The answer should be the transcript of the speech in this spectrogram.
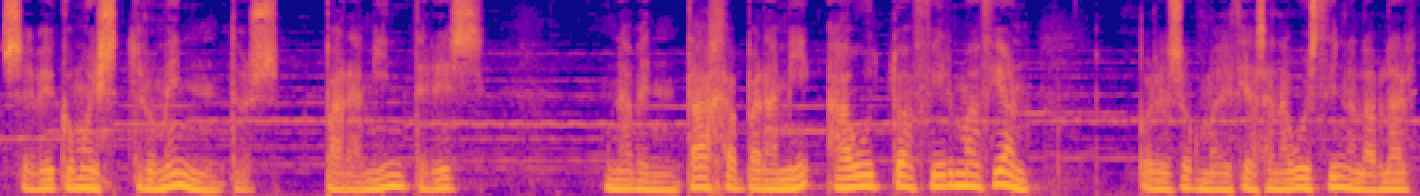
se ve como instrumentos para mi interés, una ventaja para mi autoafirmación. Por eso, como decía San Agustín al hablar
